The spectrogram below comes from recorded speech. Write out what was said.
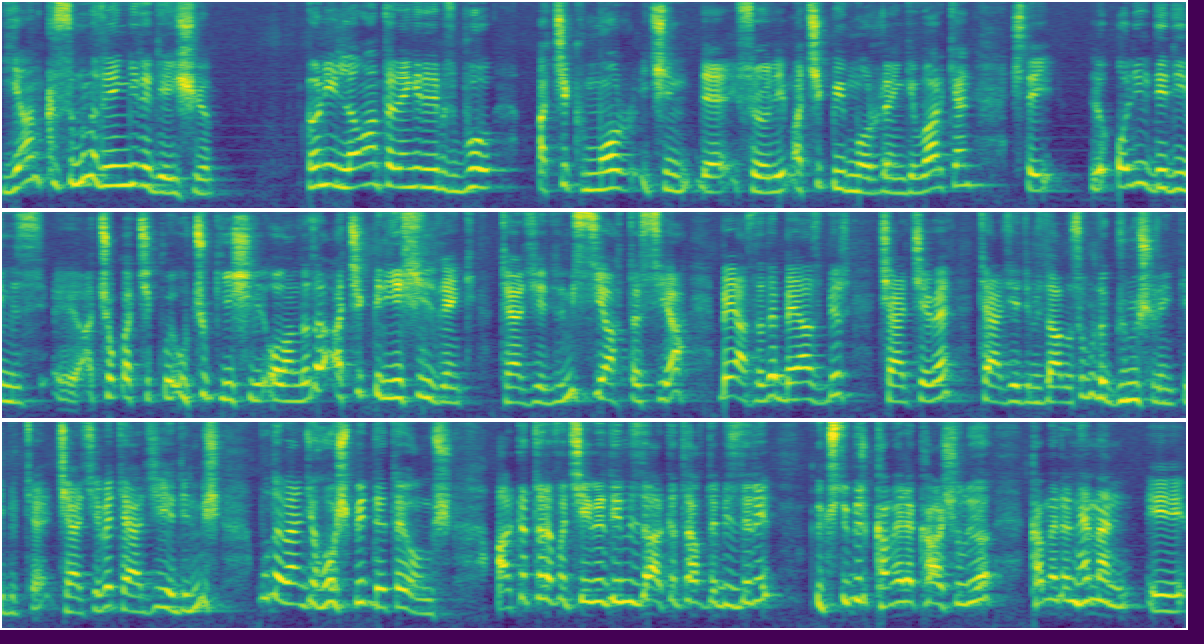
yan kısmının rengi de değişiyor. Örneğin lavanta rengi dediğimiz bu açık mor için de söyleyeyim. Açık bir mor rengi varken işte oliv dediğimiz e, çok açık ve uçuk yeşil olanda da açık bir yeşil renk tercih edilmiş. Siyahta siyah, beyazda da beyaz bir çerçeve tercih edilmiş. Daha doğrusu burada gümüş renkli bir çerçeve tercih edilmiş. Bu da bence hoş bir detay olmuş. Arka tarafa çevirdiğimizde arka tarafta bizleri üçlü bir kamera karşılıyor. Kameranın hemen e,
